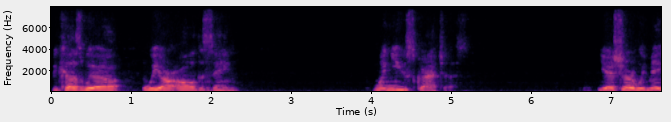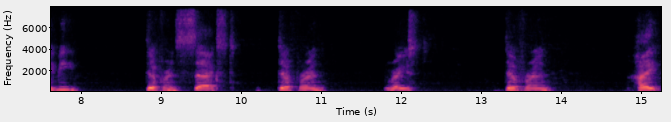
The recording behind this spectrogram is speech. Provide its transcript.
because we are we are all the same when you scratch us. Yeah, sure, we may be different sexed, different race, different height,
